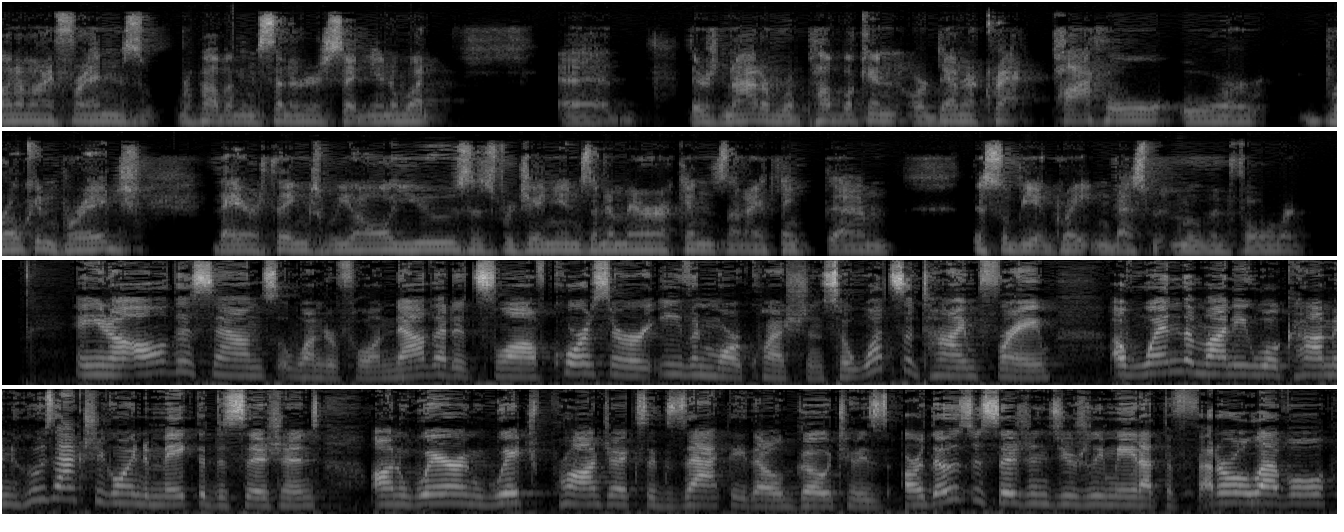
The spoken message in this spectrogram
one of my friends republican senators said you know what uh, there's not a Republican or Democrat pothole or broken bridge. They are things we all use as Virginians and Americans, and I think um, this will be a great investment moving forward. And you know, all this sounds wonderful. And now that it's law, of course, there are even more questions. So, what's the time frame of when the money will come, and who's actually going to make the decisions on where and which projects exactly that'll go to? Is, are those decisions usually made at the federal level,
